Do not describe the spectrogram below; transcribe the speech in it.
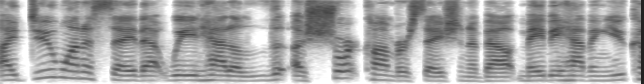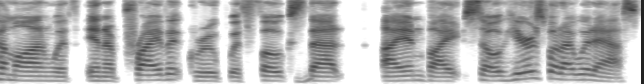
I do want to say that we had a, a short conversation about maybe having you come on with in a private group with folks mm-hmm. that I invite. So here's what I would ask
